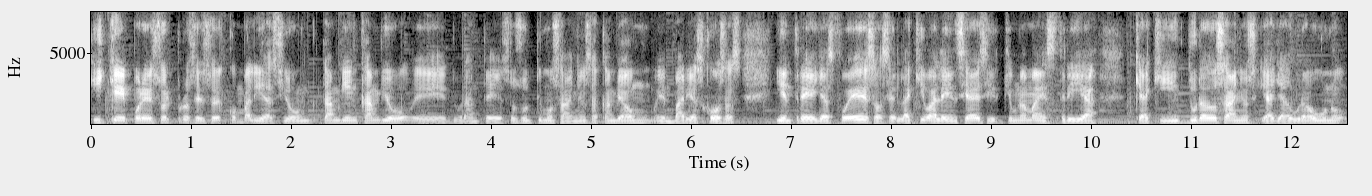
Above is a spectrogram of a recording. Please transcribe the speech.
y que por eso el proceso de convalidación también cambió eh, durante estos últimos años, ha cambiado en varias cosas y entre ellas fue eso, hacer la equivalencia, decir que una maestría que aquí dura dos años y allá dura uno,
